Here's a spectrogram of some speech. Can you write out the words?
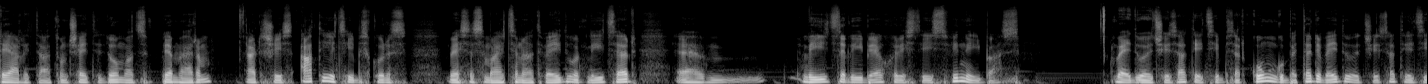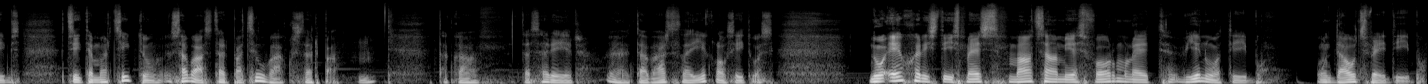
realitāti, un šeit ir domāts, piemēram, ar šīs attiecības, kuras mēs esam aicināti veidot līdz ar um, līdzdalību Euharistijas svinībās. Veidojot šīs attiecības ar kungu, bet arī veidojot šīs attiecības citam ar citu, savā starpā, cilvēku starpā. Mm? Tā kā tas arī ir e, tā vērts, lai ieklausītos. No evaharistijas mēs mācāmies formulēt vienotību un daudzveidību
